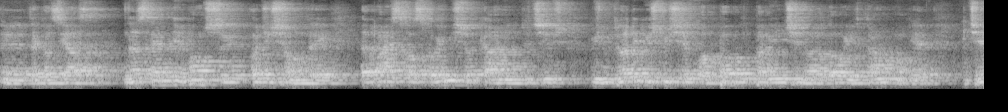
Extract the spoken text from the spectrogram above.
e, tego zjazdu. Następnie po mszy o 10 e, Państwo swoimi środkami wybralibyśmy się pod pomnik pamięci narodowej w Trąbnowie, gdzie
